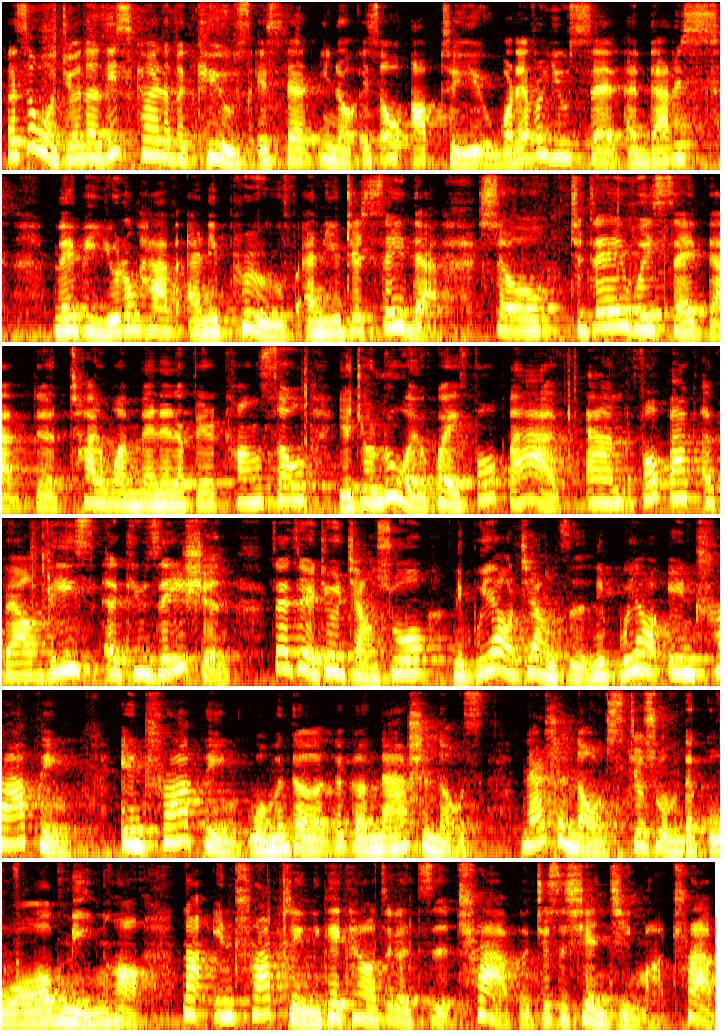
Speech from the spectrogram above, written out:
可是我觉得 this kind of accuse is that you know it's all up to you. Whatever you said, and that is maybe you don't have any proof, and you just say that. So today we say that the Taiwan Men Affairs Council 也就陆委会 fall back and fall back about these accusation. 在这里就讲说，你不要这样子，你不要 entrapping entrapping 我们的那个 nationals。 Nationals 就是我们的国民哈，那 entrapping 你可以看到这个字 trap 就是陷阱嘛，trap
